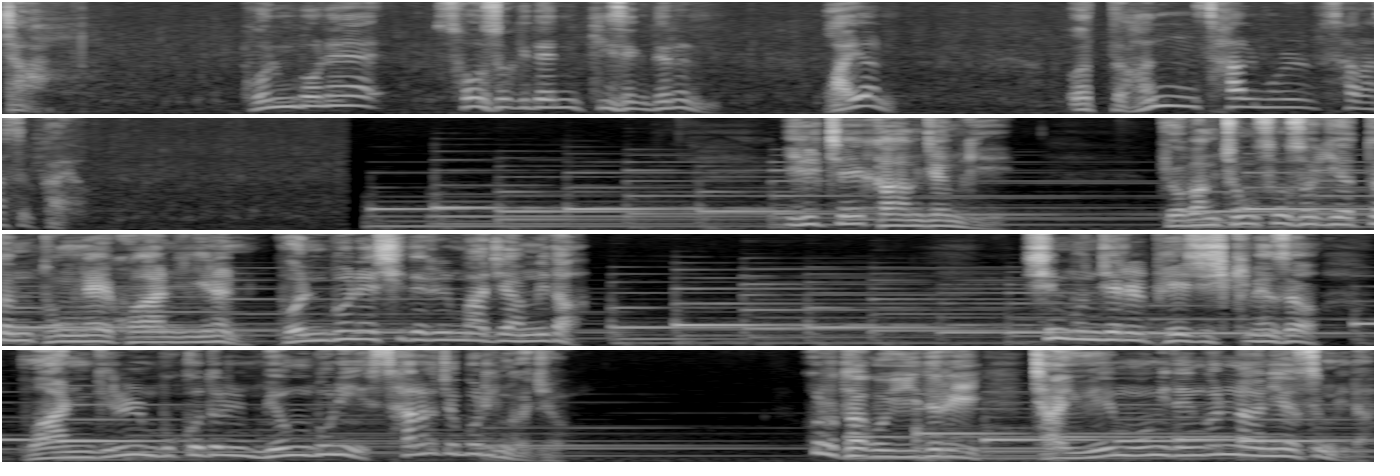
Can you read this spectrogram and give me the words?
자, 권본에 소속이 된 기생들은 과연 어떠한 삶을 살았을까요? 일제 강점기 교방청 소속이었던 동네 관이는 권본의 시대를 맞이합니다. 신분제를 폐지시키면서 관기를 묶어둘 명분이 사라져버린 거죠. 그렇다고 이들이 자유의 몸이 된 건 아니었습니다.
